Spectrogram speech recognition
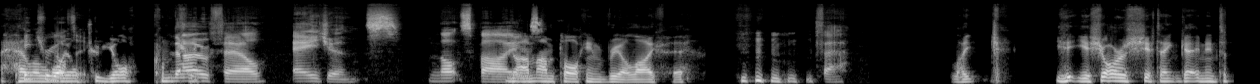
hella loyal Patriotic. to your country. No, Phil. Agents, not spies. No, I'm, I'm talking real life here. Fair. Like, you, you sure as shit ain't getting into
